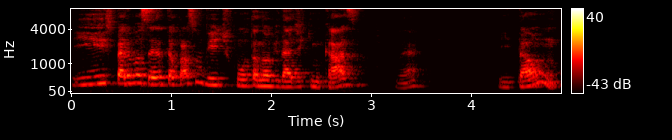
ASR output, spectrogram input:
E espero vocês até o próximo vídeo com outra novidade aqui em casa, né? Então,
